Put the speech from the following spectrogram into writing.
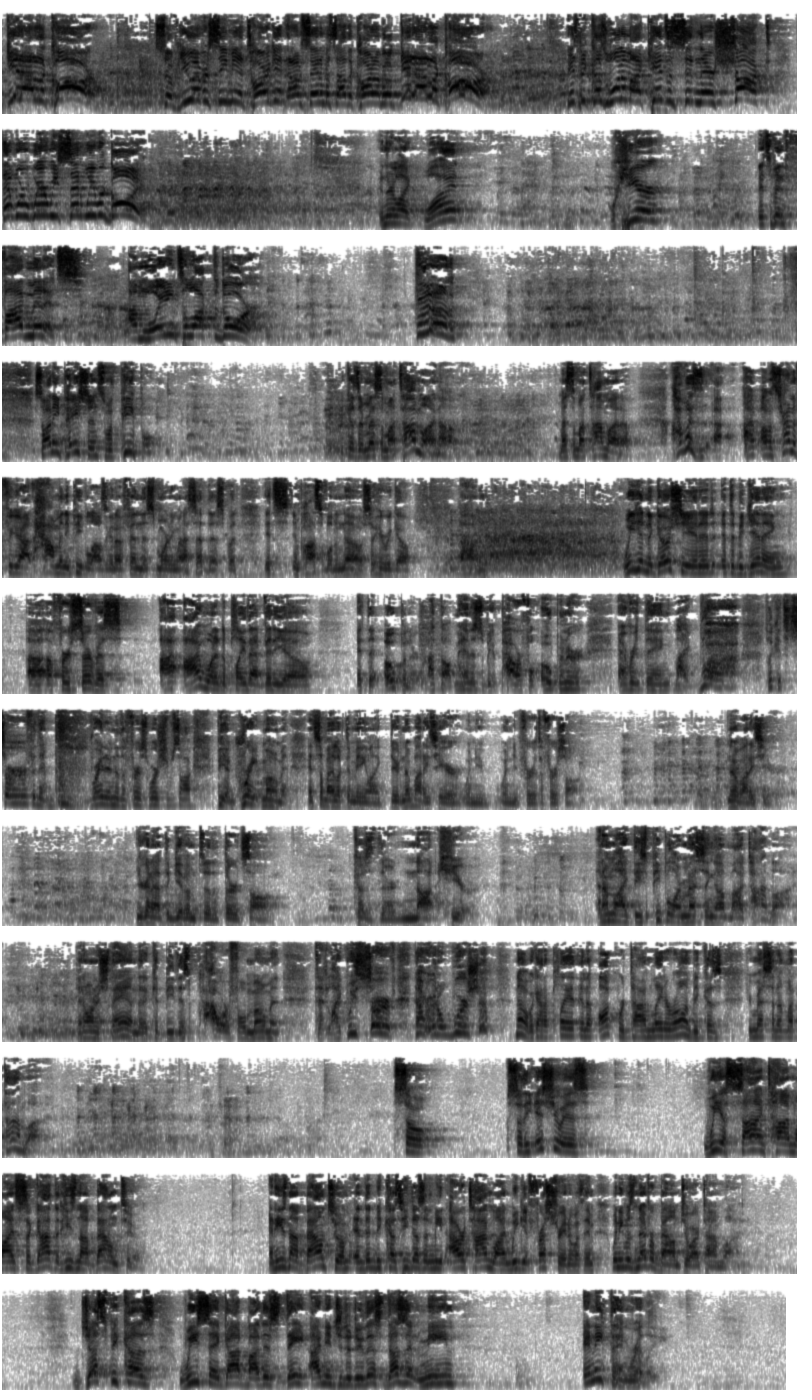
get out of the car. So if you ever see me at Target and I'm standing beside the car and I'm going, get out of the car. It's because one of my kids is sitting there shocked that we're where we said we were going. And they're like, what? We're here. It's been five minutes. I'm waiting to lock the door. So I need patience with people because they're messing my timeline up. Messing my timeline up. I was I, I, was trying to figure out how many people I was going to offend this morning when I said this, but it's impossible to know. So here we go. Um, we had negotiated at the beginning uh, of first service. I, I wanted to play that video at the opener. I thought, man, this will be a powerful opener. Everything like, look at serve and then boom, right into the first worship song. Be a great moment. And somebody looked at me like, dude, nobody's here when you, when you, for the first song. nobody's here. You're going to have to give them to the third song because they're not here. And I'm like, these people are messing up my timeline. They don't understand that it could be this powerful moment that like we serve, now we're going to worship. No, we got to play it in an awkward time later on because you're messing up my timeline. so, so the issue is we assign timelines to God that He's not bound to. And He's not bound to them, and then because He doesn't meet our timeline, we get frustrated with Him when He was never bound to our timeline. Just because we say, God, by this date, I need you to do this, doesn't mean anything really.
